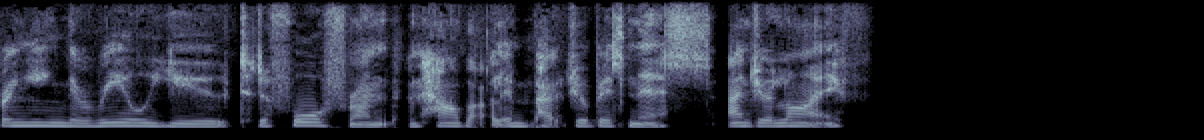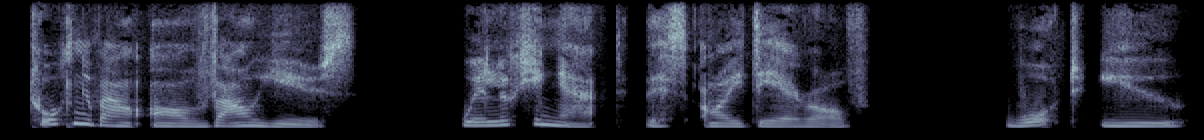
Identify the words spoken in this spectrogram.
bringing the real you to the forefront and how that'll impact your business and your life. Talking about our values, we're looking at this idea of what you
